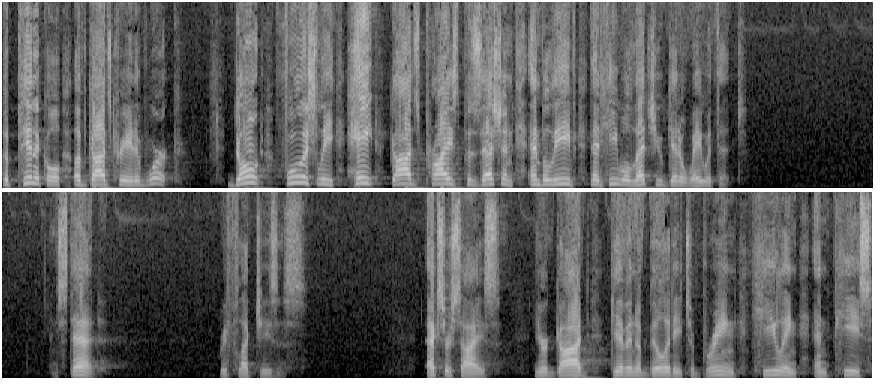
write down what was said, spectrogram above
the pinnacle of God's creative work. Don't foolishly hate God's prized possession and believe that He will let you get away with it. Instead, reflect Jesus. Exercise your God given ability to bring healing and peace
